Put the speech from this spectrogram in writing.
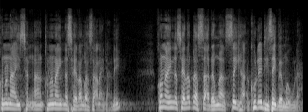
9နာရီ15 9နာရီ20လောက်ကစလိုက်တာနိ9နာရီ20လောက်ကစတော့ကစိတ်ဟာအခုလည်းဒီစိတ်ပဲမဟုတ်ဘူးလား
